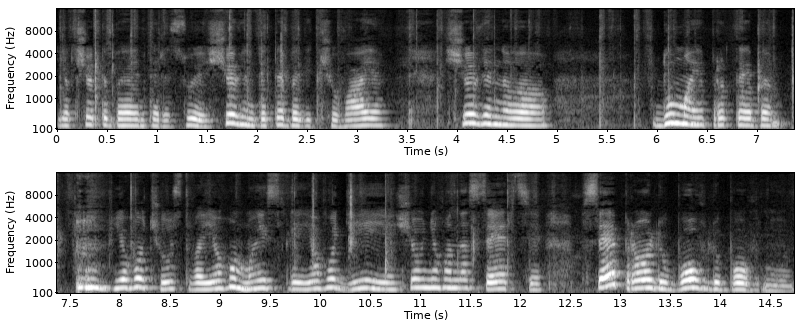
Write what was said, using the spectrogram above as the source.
якщо тебе інтересує, що він до тебе відчуває, що він а, думає про тебе, його чувства, його мислі, його дії, що в нього на серці. Все про любов любовню.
